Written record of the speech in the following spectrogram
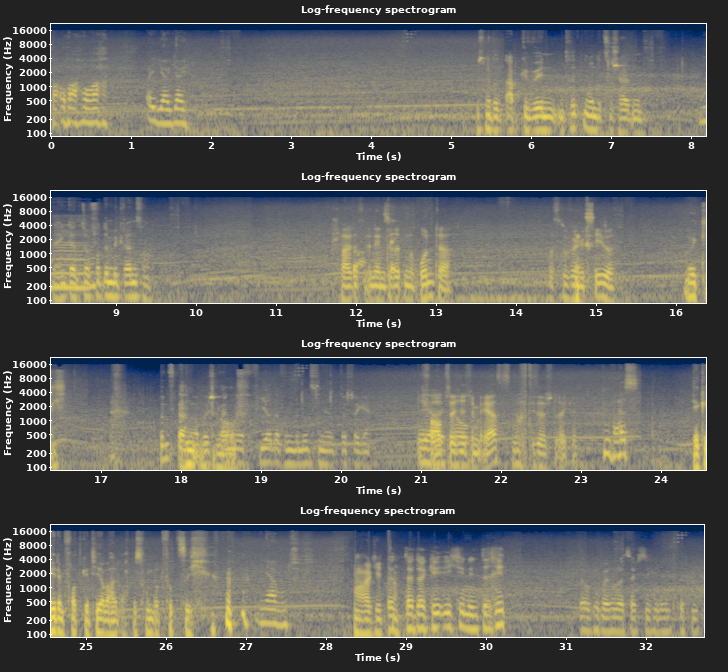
Aua, aua, aua. Uiuiui. Müssen wir dort abgewöhnen, einen dritten runterzuschalten. Der hängt dann sofort im Begrenzer. Schaltest in den dritten runter. Was hast du für ein Getriebe? Wirklich. Fünfgang, aber ich kann vier davon benutzen hier auf der Strecke. Ich Ja, ich hauptsächlich im ersten auf dieser Strecke. Was? Der geht im Ford GT aber halt auch bis 140. Ja, gut. Aber geht Da, da, da gehe ich in den dritten. Ja, okay, bei 160 in den dritten.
